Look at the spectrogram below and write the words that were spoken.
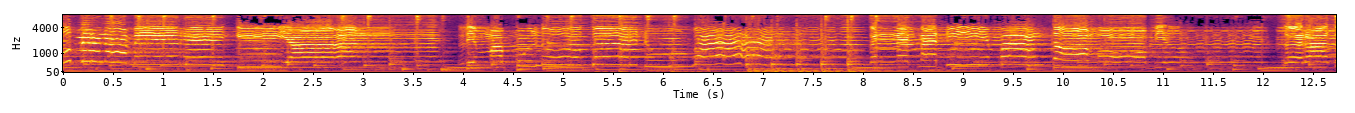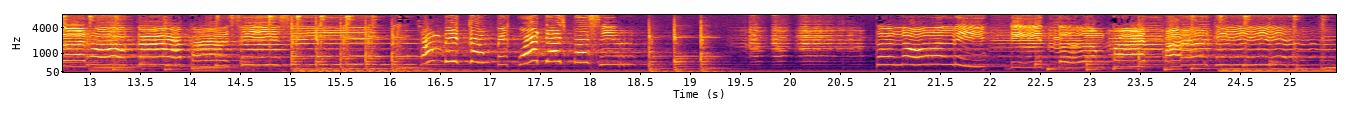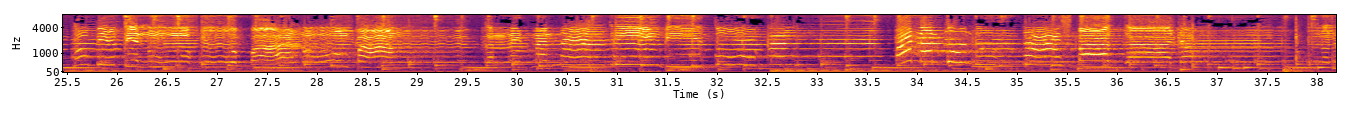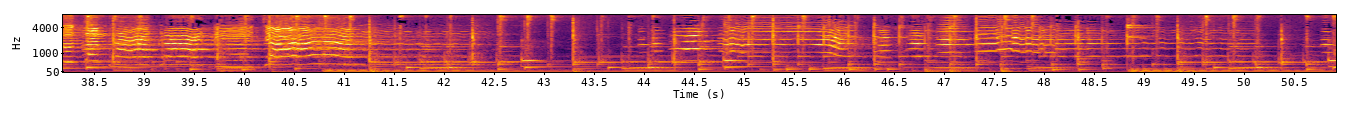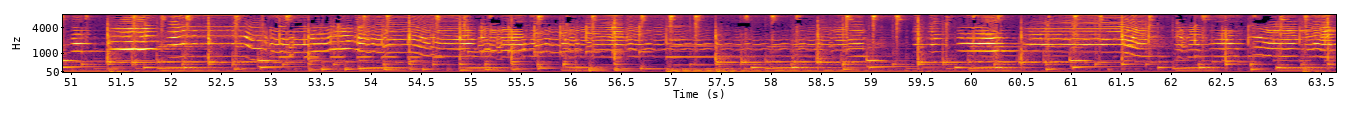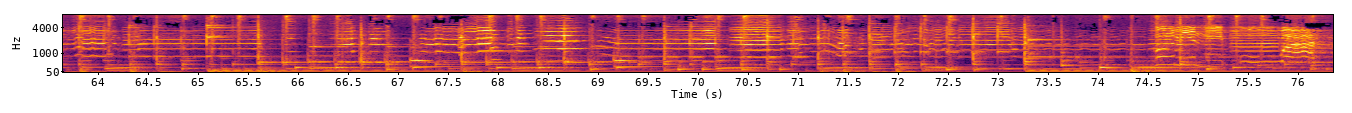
Supir nameregian Lima puluh keduaan Kenek nadi pantau mobil. Gara-gara di tempat parkir. Mobil penuh penumpang minutos.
